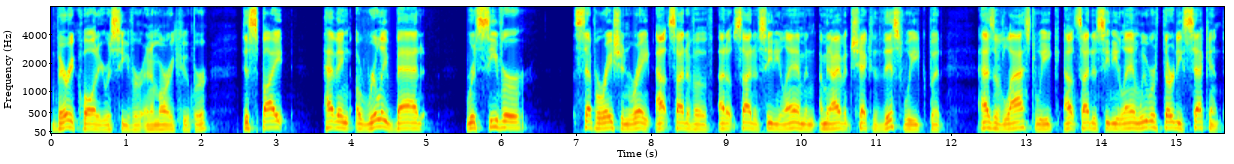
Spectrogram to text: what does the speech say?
very quality receiver in Amari Cooper, despite having a really bad receiver separation rate outside of, of outside of CeeDee Lamb. And I mean, I haven't checked this week, but as of last week, outside of CeeDee Lamb, we were 32nd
